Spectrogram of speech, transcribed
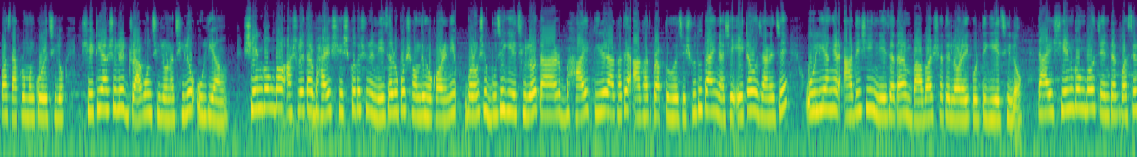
পাস আক্রমণ করেছিল। সেটি আসলে ড্রাগন ছিল না, ছিল উলিয়াং। সেনগংবাও আসলে তার ভাইয়ের শেষ কথা শুনে নেজার উপর সন্দেহ করেনি, বরং সে বুঝে গিয়েছিল তার ভাই তীরের আঘাতে আঘাতপ্রাপ্ত হয়েছে। শুধু তাই না, সে এটাও জানে যে উলিয়াংয়ের আদেশেই নেজা তার বাবার সাথে লড়াই করতে গিয়েছিল। তাই সেন গংবাও চেন্টাকবাসের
